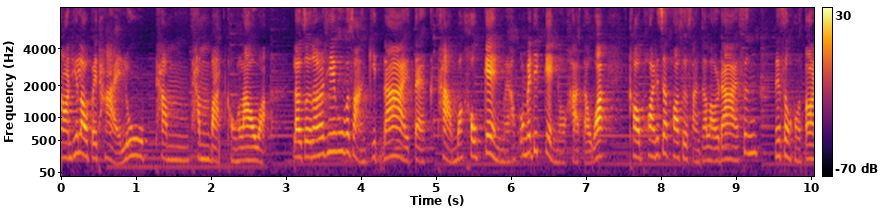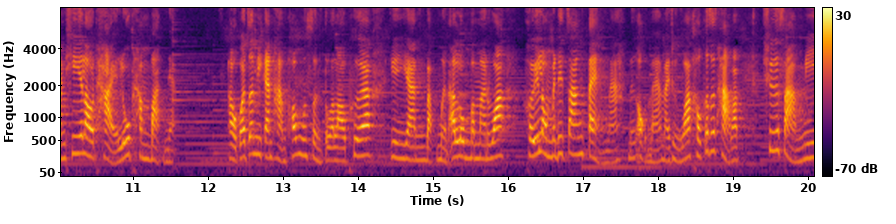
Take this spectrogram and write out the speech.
ตอนที่เราไปถ่ายรูปทำทำบัตรของเราอะ่ะ เราเจอเจ้าหน้าที่พูดภาษาอังกฤษได้ แต่ถามว่าเขาเก่งไหมเขาก็ไม่ได้เก่งหรอกค่ะ แต่ว่าเขาพอที่จะพอสื่อสารกับเราได้ ซึ่งในส่วนของตอนที่เราถ่ายรูปทำบัตรเนี่ยเขาก็จะมีการถามข้อมูลส่วนตัวเราเพื่อยืนยันแบบเหมือนอารมณ์ประมาณว่าเฮ้ยเราไม่ได้จ้างแต่งนะนึกออกไหมหมายถึงว่าเขาก็จะถามแบบชื่อสามี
